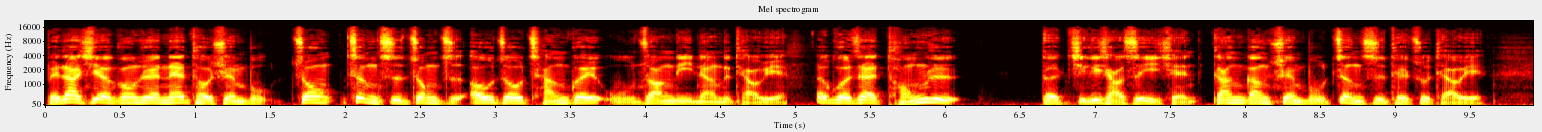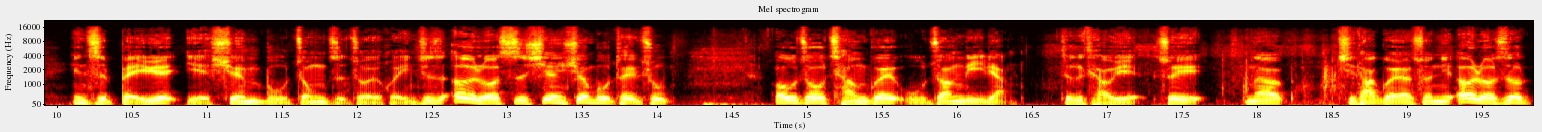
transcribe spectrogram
北大西洋公约 NATO 宣布终正式终止欧洲常规武装力量的条约。俄国在同日的几个小时以前刚刚宣布正式退出条约，因此北约也宣布终止作为回应，就是俄罗斯先宣布退出。欧洲常规武装力量这个条约，所以那其他国家说你俄罗斯都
